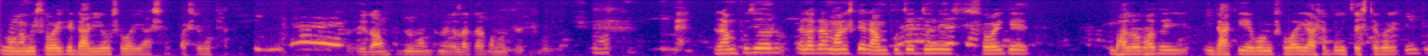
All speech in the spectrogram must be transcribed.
এবং আমি সবাইকে ডাকলেও সবাই আসে পাশেও থাকে। এই রাম পুজোর মাধ্যমে এলাকার মানুষদের কি বলবেন? রাম পুজোর এলাকার মানুষকে রাম পুজোর জন্য সবাইকে ভালোভাবেই ডাকি এবং সবাই আসার জন্য চেষ্টা করে, কিন্তু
